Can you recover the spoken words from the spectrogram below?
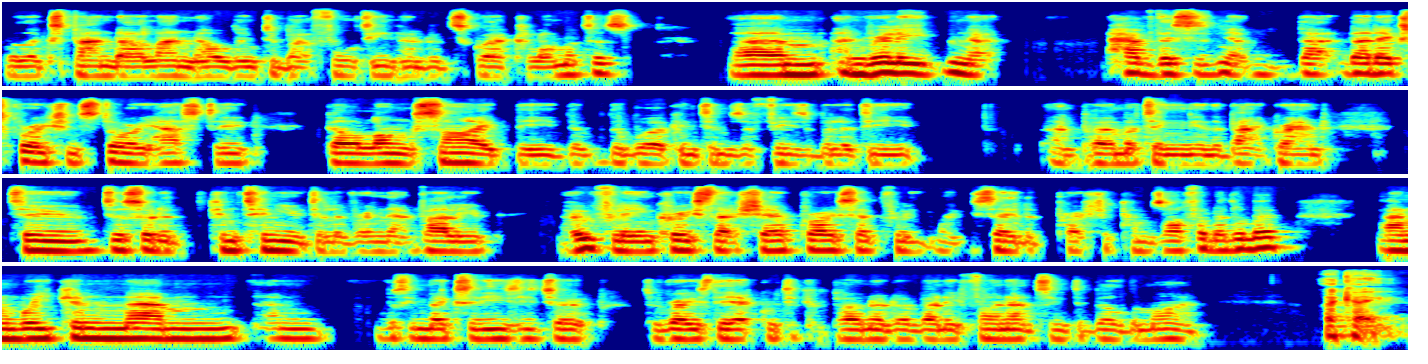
will expand our land holding to about 1,400 square kilometers. Um, and really, you know, have this, you know, that, that exploration story has to go alongside the, the, the work in terms of feasibility and permitting in the background to to sort of continue delivering that value hopefully increase that share price. Hopefully like you say the pressure comes off a little bit and we can um, and obviously makes it easy to to raise the equity component of any financing to build the mine. Okay.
